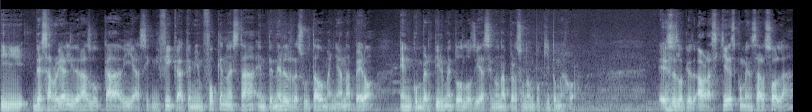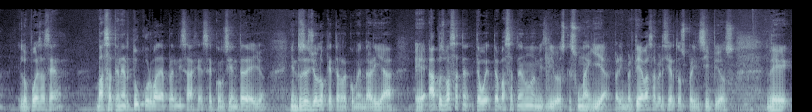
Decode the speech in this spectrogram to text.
Y desarrollar liderazgo cada día significa que mi enfoque no está en tener el resultado mañana, pero en convertirme todos los días en una persona un poquito mejor. Eso es lo que... Ahora, si quieres comenzar sola, lo puedes hacer. Vas a tener tu curva de aprendizaje, sé consciente de ello. Y entonces yo lo que te recomendaría, eh, ah, pues vas a, te, vas a tener uno de mis libros, que es una guía para invertir. vas a ver ciertos principios de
